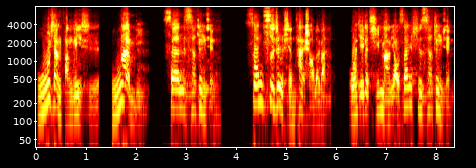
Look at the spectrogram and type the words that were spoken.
无上访历史无案底三次政审三次政审太少了吧？我觉得起码要三十次政审。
